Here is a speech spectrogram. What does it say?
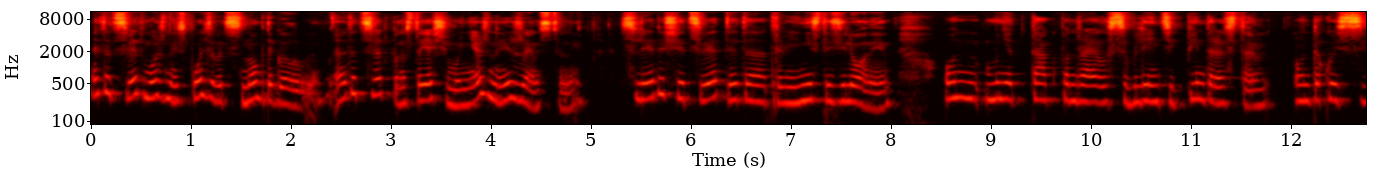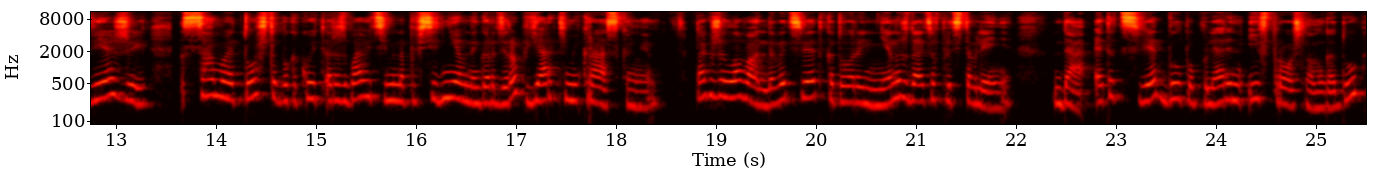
Этот цвет можно использовать с ног до головы. Этот цвет по-настоящему нежный и женственный. Следующий цвет это травянистый зеленый. Он мне так понравился в ленте Пинтереста. Он такой свежий. Самое то, чтобы какой-то разбавить именно повседневный гардероб яркими красками. Также лавандовый цвет, который не нуждается в представлении. Да, этот цвет был популярен и в прошлом году,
